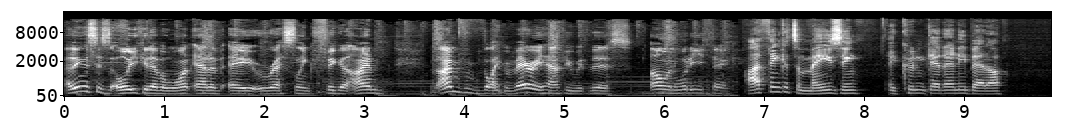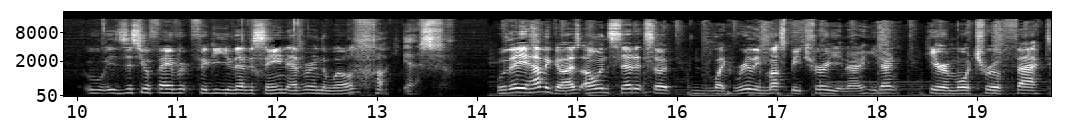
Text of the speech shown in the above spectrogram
I think this is all you could ever want out of a wrestling figure. I'm I'm like very happy with this. Owen, what do you think? I think it's amazing. It couldn't get any better. Is this your favorite figure you've ever seen ever in the world? yes. Well, there you have it, guys. Owen said it, so it like really must be true. You know, you don't hear a more true fact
